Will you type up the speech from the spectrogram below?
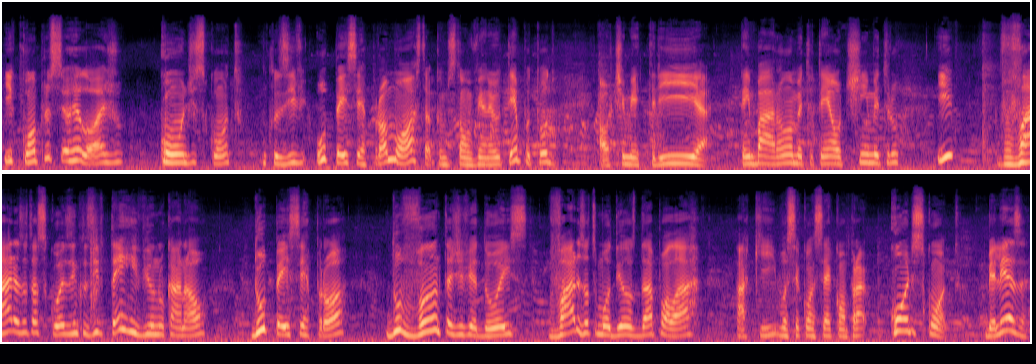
e compre o seu relógio com desconto. Inclusive, o Pacer Pro mostra, como estão vendo aí o tempo todo, altimetria, tem barômetro, tem altímetro e várias outras coisas. Inclusive, tem review no canal do Pacer Pro, do Vantage V2, vários outros modelos da Polar. Aqui você consegue comprar com desconto. Beleza?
